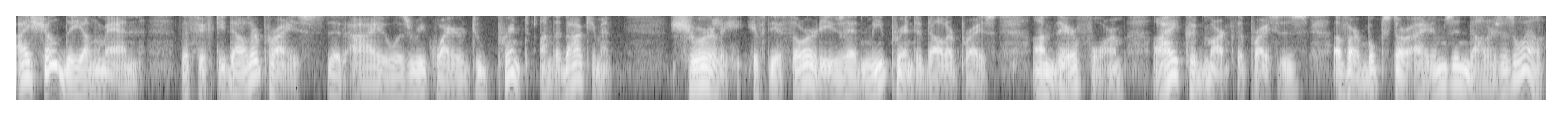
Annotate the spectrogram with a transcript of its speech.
I showed the young man the $50 price that I was required to print on the document. Surely, if the authorities had me print a dollar price on their form, I could mark the prices of our bookstore items in dollars as well.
